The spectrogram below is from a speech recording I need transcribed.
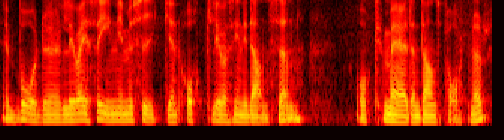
eh, både leva sig in i musiken och leva sig in i dansen. Och med en danspartner.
